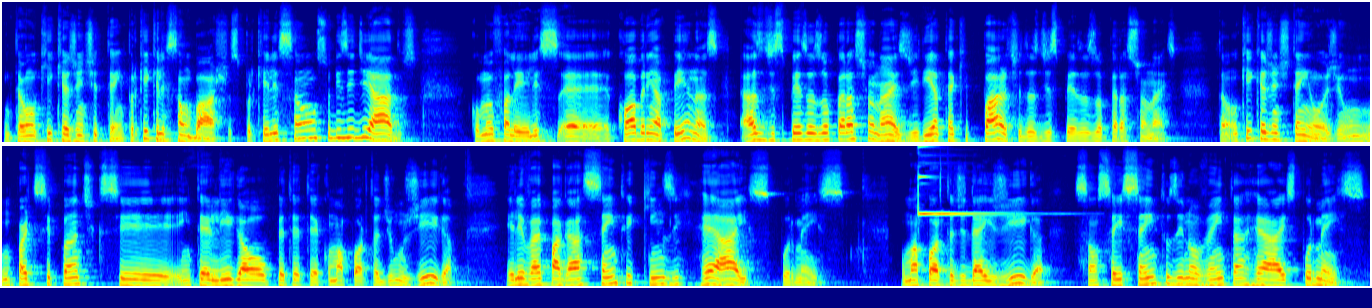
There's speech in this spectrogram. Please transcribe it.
Então, o que, que a gente tem? Por que, que eles são baixos? Porque eles são subsidiados. Como eu falei, eles é, cobrem apenas as despesas operacionais, diria até que parte das despesas operacionais. Então, o que, que a gente tem hoje? Um, um participante que se interliga ao PTT com uma porta de 1 GB, ele vai pagar 115 reais por mês. Uma porta de 10 GB são 690 reais por mês.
